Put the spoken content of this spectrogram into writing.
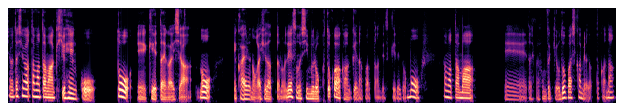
で私はたまたま機種変更と、えー、携帯会社の変えるのが一緒だったので、その SIM ロックとかは関係なかったんですけれども、たまたま、えー、確かその時、ヨドバシカメラだったかな。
